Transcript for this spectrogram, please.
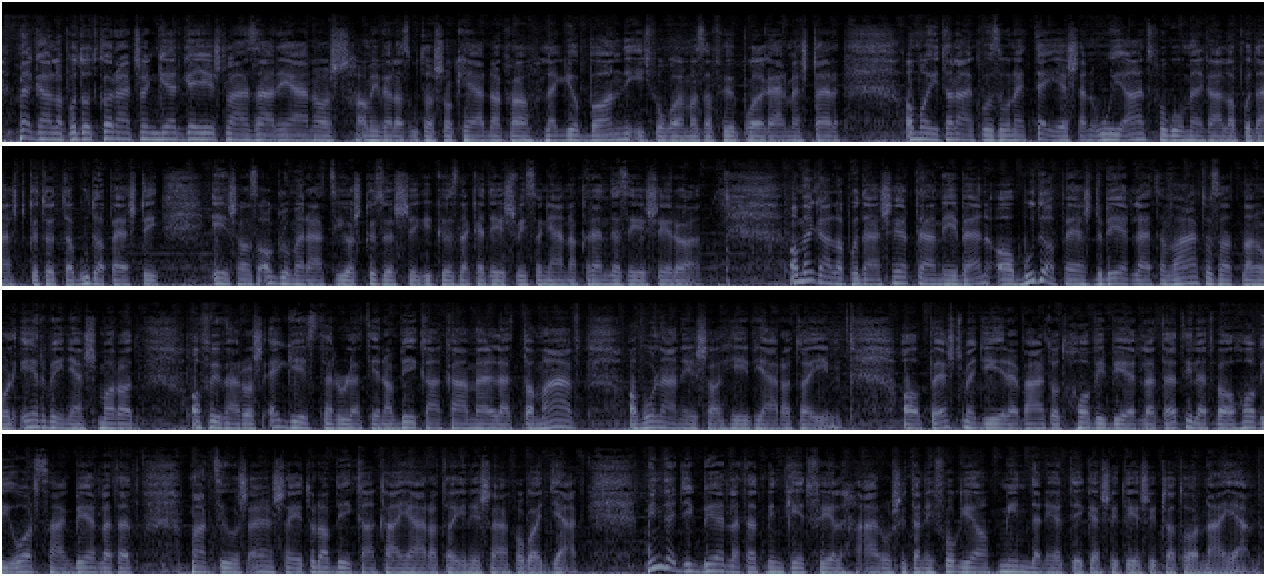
Megállapodott Karácsony Gergely és Lázár János, amivel az utasok járnak a legjobban, így fogalmaz a főpolgármester. A mai találkozón egy teljesen új átfogó megállapodást kötött a budapesti és az agglomerációs közösségi közlekedés viszonyának rendezéséről. A megállapodás értelmében a Budapest bérlet változatlanul érvényes marad a főváros egész területén a BKK mellett a MÁV, a Volán és a Hév járatai. A Pest megyére váltott havi bérletet, illetve a havi ország bérletet már március 1-től a BKK járatain is elfogadják. Mindegyik bérletet mindkét fél árusítani fogja minden értékesítési csatornáján.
